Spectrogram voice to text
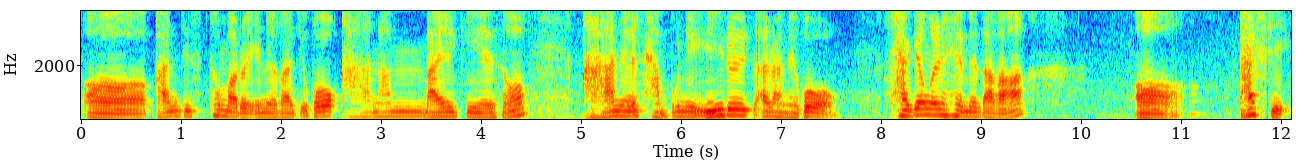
어, 간 디스토마로 인해 가지고 간암 말기에서 간을 3분의 2를 잘라내고 사경을 헤매다가 어, 다시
